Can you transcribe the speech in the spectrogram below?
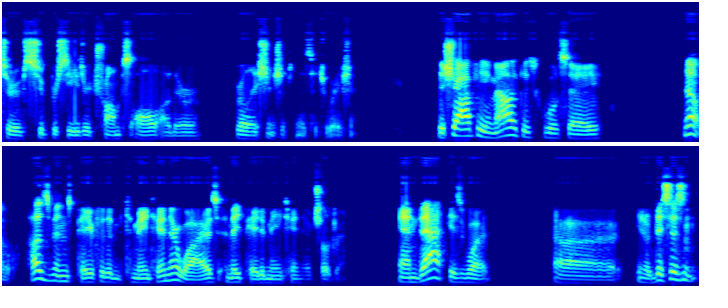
sort of supersedes or trumps all other relationships in the situation. The Shafi and Maliki school say no, husbands pay for them to maintain their wives, and they pay to maintain their children, and that is what uh, you know. This isn't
